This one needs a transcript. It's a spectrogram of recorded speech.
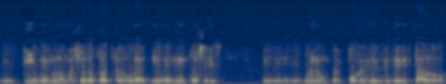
eh, tienen, una mayor oferta laboral tienen, y entonces, eh, bueno, poder desde el Estado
